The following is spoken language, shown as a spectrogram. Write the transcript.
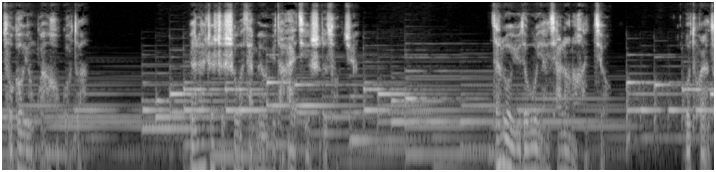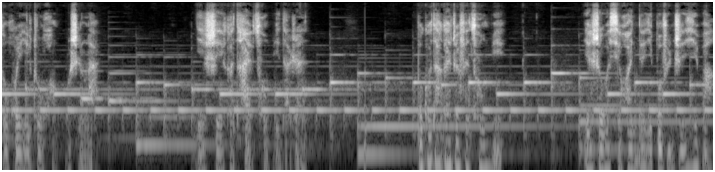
足够勇敢和果断。原来这只是我在没有遇到爱情时的错觉。在落雨的屋檐下愣了很久，我突然从回忆中恍惚神来。你是一个太聪明的人，不过大概这份聪明，也是我喜欢你的一部分之一吧。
